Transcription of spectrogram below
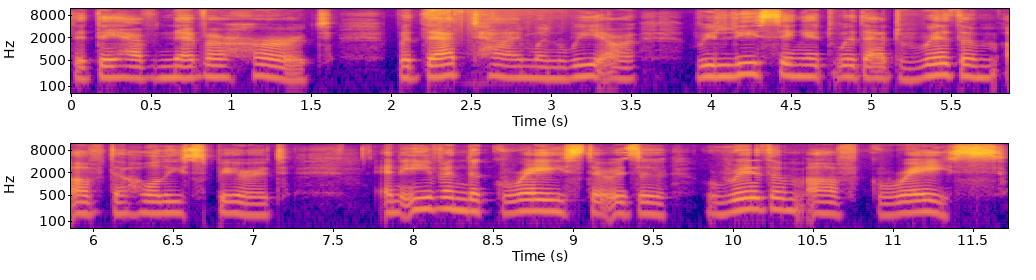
that they have never heard. But that time when we are releasing it with that rhythm of the Holy Spirit, and even the grace, there is a rhythm of grace.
